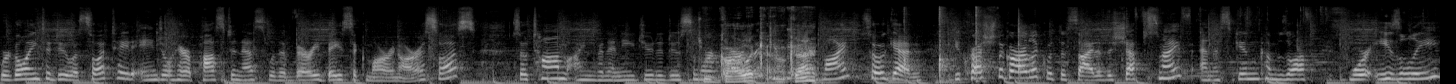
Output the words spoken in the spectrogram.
We're going to do a sauteed angel hair pasta nest with a very basic marinara sauce. So Tom, I'm gonna need you to do some more Garlic, garlic, okay. mind. So again, you crush the garlic with the side of the chef's knife and the skin comes off more easily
